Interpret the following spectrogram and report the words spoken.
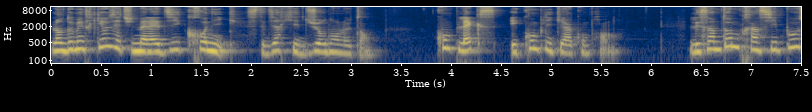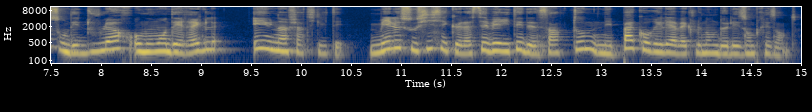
L'endométriose est une maladie chronique, c'est-à-dire qui dure dans le temps, complexe et compliquée à comprendre. Les symptômes principaux sont des douleurs au moment des règles et une infertilité. Mais le souci, c'est que la sévérité des symptômes n'est pas corrélée avec le nombre de lésions présentes.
